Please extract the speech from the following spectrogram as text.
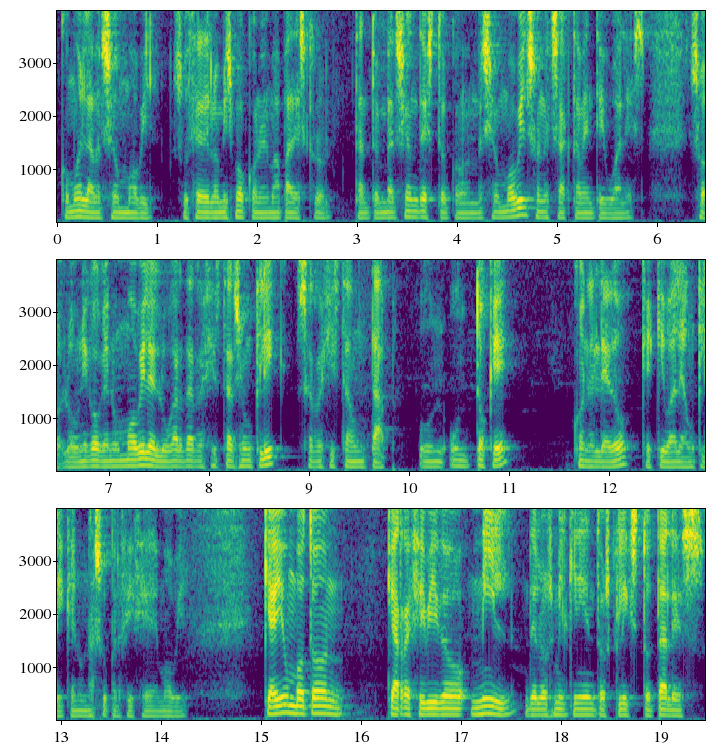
como en la versión móvil. Sucede lo mismo con el mapa de scroll. Tanto en versión desktop como en versión móvil son exactamente iguales. lo único que en un móvil, en lugar de registrarse un clic, se registra un tap, un toque con el dedo que equivale a un clic en una superficie móvil. Que hay un botón que ha recibido 1000 de los 1500 clics totales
